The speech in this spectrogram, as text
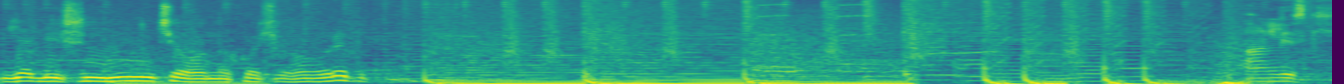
Я більше нічого не хочу говорити. Англійський.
